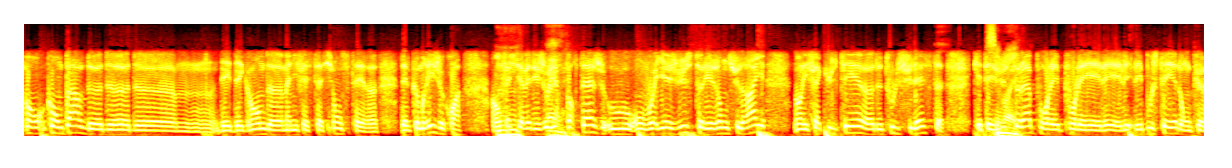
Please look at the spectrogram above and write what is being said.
quand, quand on parle de, de, de, des, des grandes manifestations, c'était euh, d'El Khomri, je crois. En Mhm. fait, il y avait des jolis Ouais. reportages où on voyait juste les gens de Sudrail dans les facultés euh, de tout le Sud-Est qui étaient juste vrai. là pour les pour les, les, les- les booster. Donc, euh,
